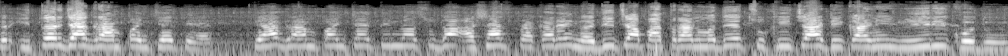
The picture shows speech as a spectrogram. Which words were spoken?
तर इतर ज्या ग्रामपंचायती आहेत त्या ग्रामपंचायतींना सुद्धा अशाच प्रकारे नदीच्या पात्रांमध्ये चुकीच्या ठिकाणी विहिरी खोदून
